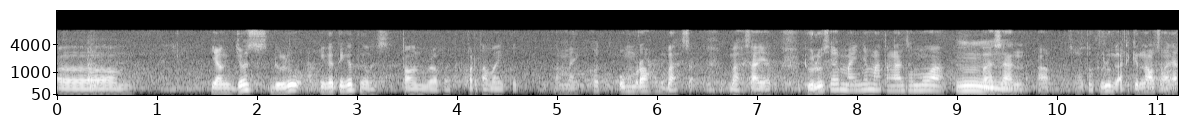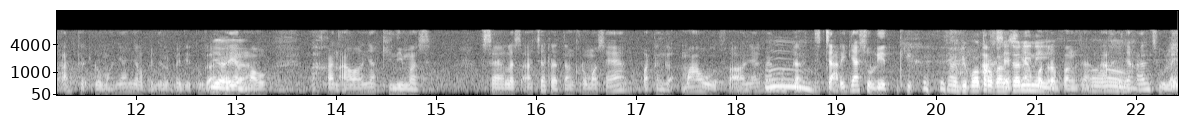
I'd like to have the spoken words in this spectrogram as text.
em, yang Jos dulu inget-inget nggak mas? Tahun berapa tuh pertama ikut? nama ikut umroh mbah sa- mbah saya dulu saya mainnya matangan semua Hmm. bahasan ah, saya tuh dulu nggak dikenal soalnya kan rumahnya nyelpin itu nggak Iya, ada iya. yang mau bahkan awalnya gini mas sales aja datang ke rumah saya pada nggak mau soalnya kan Hmm. udah dicarinya sulit Yang di Potro Bangsan Aksesnya ini. Potro Bangsan. Oh. akhirnya kan sulit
